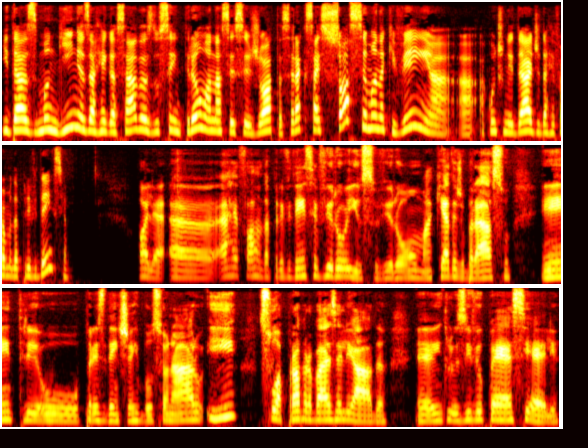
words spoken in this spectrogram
e das manguinhas arregaçadas do Centrão lá na CCJ. Será que sai só semana que vem a, a, a continuidade da reforma da Previdência? Olha, a, a, reforma da Previdência virou isso, virou uma queda de braço entre o presidente Jair Bolsonaro e sua própria base aliada, é, inclusive o PSL.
